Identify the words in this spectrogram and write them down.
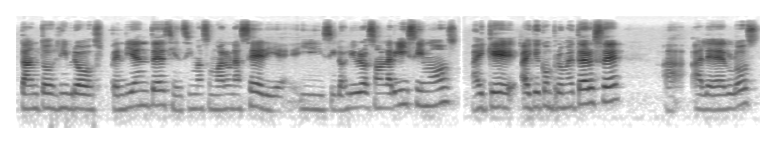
tantos libros pendientes y encima sumar una serie. Y si los libros son larguísimos, hay que, hay que comprometerse a, a, leerlos.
